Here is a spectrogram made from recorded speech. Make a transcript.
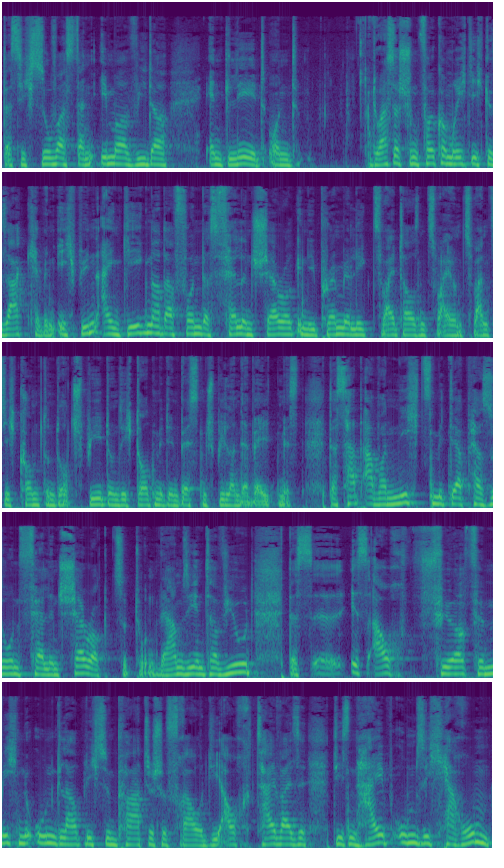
dass sich sowas dann immer wieder entlädt. Und Du hast es schon vollkommen richtig gesagt, Kevin. Ich bin ein Gegner davon, dass Fallon Sherrock in die Premier League 2022 kommt und dort spielt und sich dort mit den besten Spielern der Welt misst. Das hat aber nichts mit der Person Fallon Sherrock zu tun. Wir haben sie interviewt. Das äh, ist auch für, für mich eine unglaublich sympathische Frau, die auch teilweise diesen Hype um sich herum,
